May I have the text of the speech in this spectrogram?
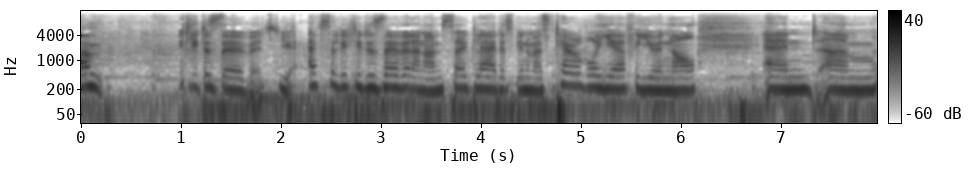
Um, it absolutely deserve it. You absolutely deserve it, and I'm so glad it's been the most terrible year for you and Noel. And um,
